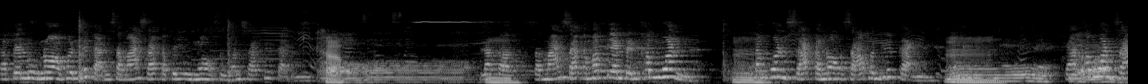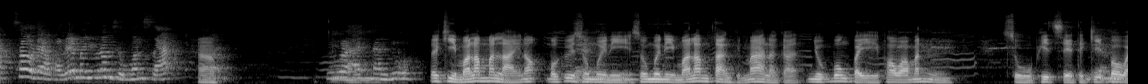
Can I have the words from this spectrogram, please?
ก็เป็นลูกน้องเพิ่นด้วยกันสมานศักดิ์ก็เป็นลูกน้องสงวนศักดิ์ด้วยกัน ครับ อ๋อแล้วก็สมานศักดิ์ก็มาเปลี่ยนเป็นขมวนอืมขมวนศักดิ์กับน้องสาวเพิ่นด้วยกัน อืโอ้ม จากขมวนศักดิ์เศร้าแล้วก็เลยมาอยู่น้ำสงวนศักดิ์ครับอยู่อันนั้นอยู่แตะกี้หมอลำมันหลายเนาะบ่คือซุมื้อนี้ซุมื้อนี้หมอลำตั้งขึ้นมาแล้วก็ยุบวงไป เพราะว่ามันสู่พิษเศรษฐกิจบ่ไหว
